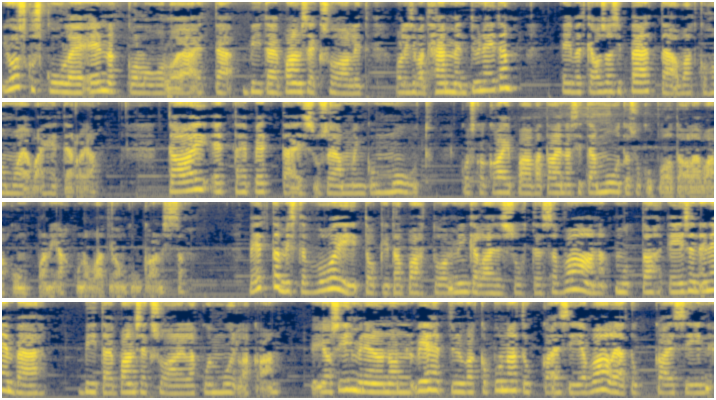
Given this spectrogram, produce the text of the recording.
Joskus kuulee ennakkoluuloja, että bi- tai panseksuaalit olisivat hämmentyneitä, eivätkä osasi päättää, ovatko homoja vai heteroja. Tai että he pettäisivät useammin kuin muut, koska kaipaavat aina sitä muuta sukupuolta olevaa kumppania, kun ovat jonkun kanssa. Pettämistä voi toki tapahtua minkälaisessa suhteessa vaan, mutta ei sen enempää bi- tai panseksuaalilla kuin muillakaan. Jos ihminen on viehettynyt vaikka punatukkaisiin ja vaaleatukkaisiin,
